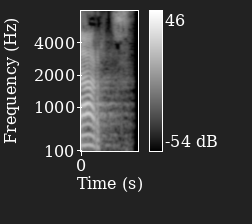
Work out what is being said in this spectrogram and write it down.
darts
